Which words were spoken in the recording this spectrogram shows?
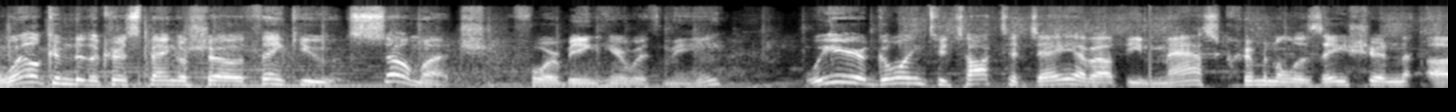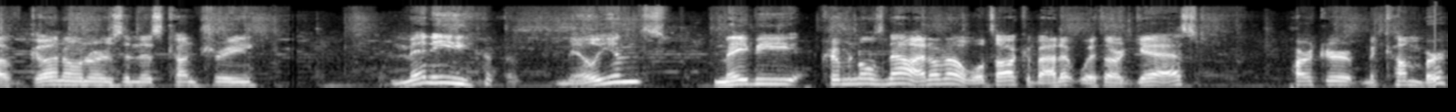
Welcome to the Chris Spangle Show. Thank you so much for being here with me. We're going to talk today about the mass criminalization of gun owners in this country. Many millions, maybe criminals now. I don't know. We'll talk about it with our guest, Parker McCumber.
